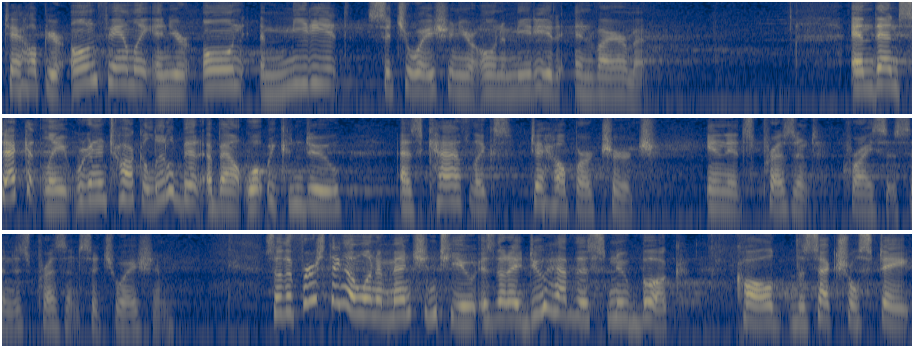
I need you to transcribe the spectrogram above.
to help your own family in your own immediate situation, your own immediate environment. And then, secondly, we're going to talk a little bit about what we can do as Catholics to help our church in its present crisis in its present situation. So, the first thing I want to mention to you is that I do have this new book called The Sexual State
